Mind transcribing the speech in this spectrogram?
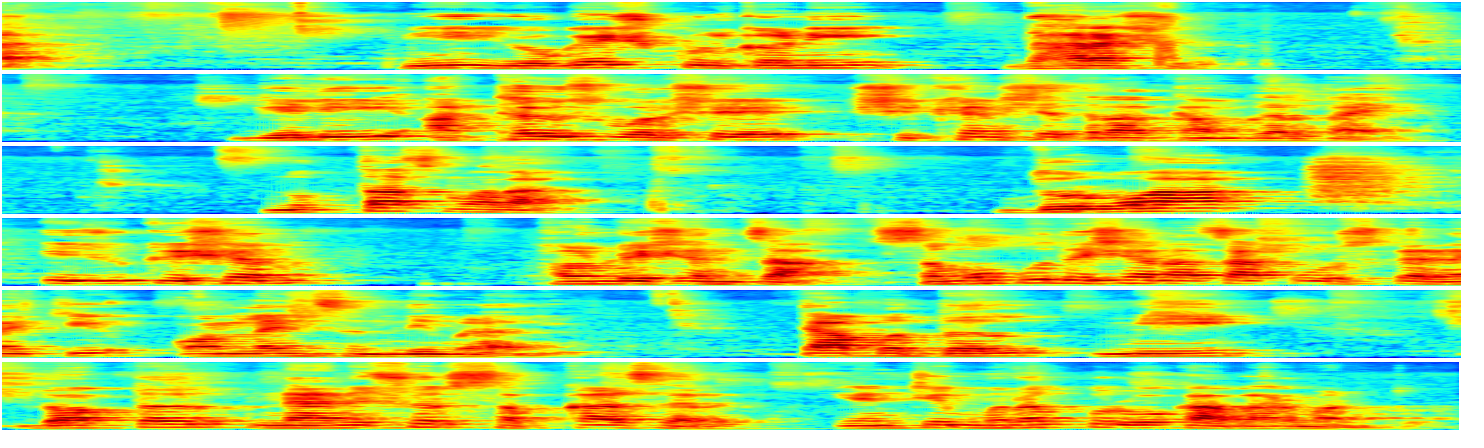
मी योगेश कुलकर्णी धाराशिव. गेली अठ्ठावीस वर्षे शिक्षण क्षेत्रात काम करत आहे. नुकताच मला दुर्वा एज्युकेशन फाउंडेशनचा समुपदेशनाचा कोर्स करण्याची ऑनलाईन संधी मिळाली. त्याबद्दल मी डॉक्टर ज्ञानेश्वर सपकाळ सर यांचे मनपूर्वक आभार मानतो.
